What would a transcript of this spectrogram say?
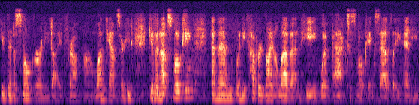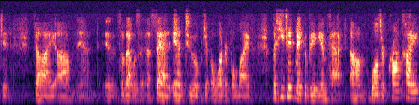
He'd been a smoker and he died from uh, lung cancer. He'd given up smoking and then when he covered 9/11 he went back to smoking sadly and he did die um, and so that was a, sad end to a, a, wonderful life. But he did make a big impact. Um, Walter Cronkite,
